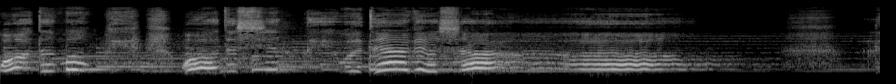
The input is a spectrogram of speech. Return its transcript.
我的梦里，我的心里，我的歌声里。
